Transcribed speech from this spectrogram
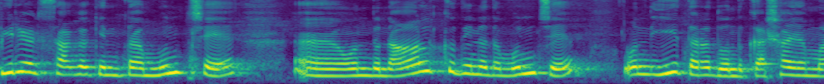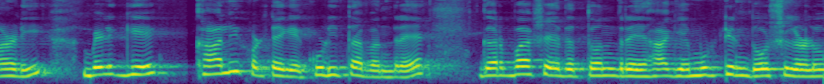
ಪೀರಿಯಡ್ಸ್ ಆಗೋಕ್ಕಿಂತ ಮುಂಚೆ ಒಂದು ನಾಲ್ಕು ದಿನದ ಮುಂಚೆ ಒಂದು ಈ ಥರದ್ದು ಒಂದು ಕಷಾಯ ಮಾಡಿ ಬೆಳಗ್ಗೆ ಖಾಲಿ ಹೊಟ್ಟೆಗೆ ಕುಡಿತಾ ಬಂದರೆ ಗರ್ಭಾಶಯದ ತೊಂದರೆ, ಹಾಗೆ ಮುಟ್ಟಿನ ದೋಷಗಳು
